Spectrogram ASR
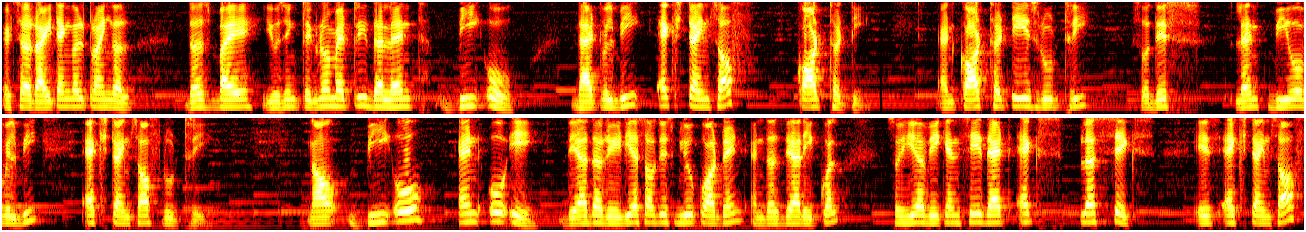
it's a right angle triangle Thus by using trigonometry the length BO that will be x times of cot 30 and cot 30 is root 3 so this length BO will be x times of root 3. Now BO and OA they are the radius of this blue quadrant and thus they are equal. So here we can say that x plus 6 is x times of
